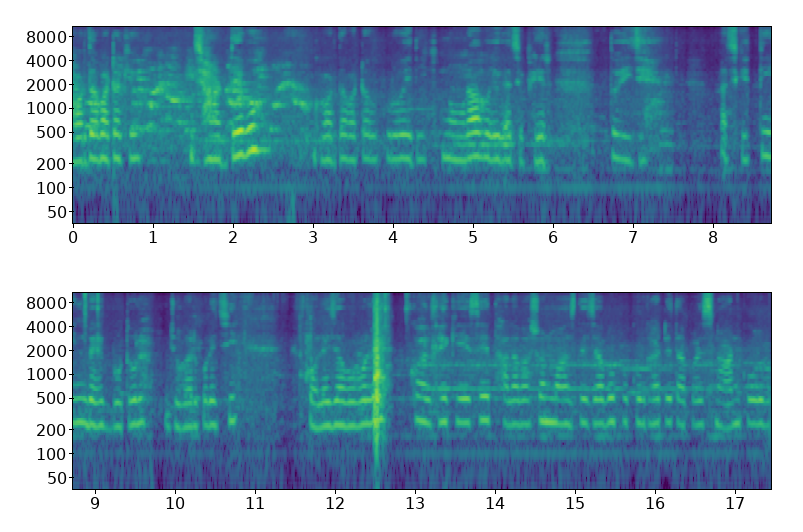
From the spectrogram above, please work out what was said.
ঘর দাবাটাকে ঝাড় দেব। ঘর দাবাটাও পুরো এদিক নোংরা হয়ে গেছে ফের। তো এই যে আজকে তিন ব্যাগ বোতল জোগাড় করেছি। কলে যাব বলে কল থেকে এসে থালা বাসন মাজতে যাব, পুকুর ঘাটে তারপরে স্নান করব।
